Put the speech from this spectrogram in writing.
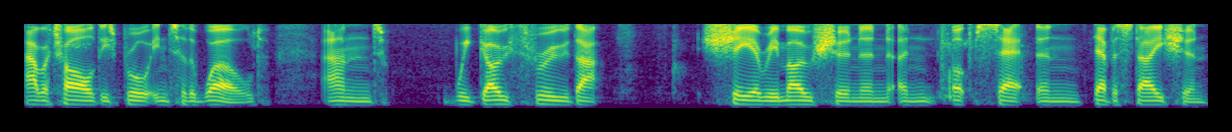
our child is brought into the world, and we go through that sheer emotion and, and upset and devastation.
